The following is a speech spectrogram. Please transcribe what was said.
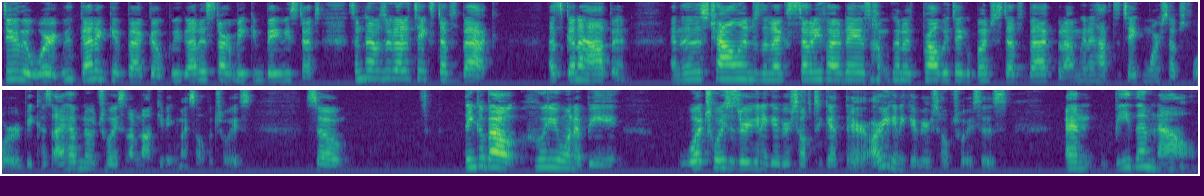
do the work. We've got to get back up. We've got to start making baby steps. Sometimes we got to take steps back. That's going to happen. And then this challenge, the next 75 days, I'm going to probably take a bunch of steps back, but I'm going to have to take more steps forward because I have no choice and I'm not giving myself a choice. So think about who do you want to be? what choices are you going to give yourself to get there? Are you going to give yourself choices? And be them now.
